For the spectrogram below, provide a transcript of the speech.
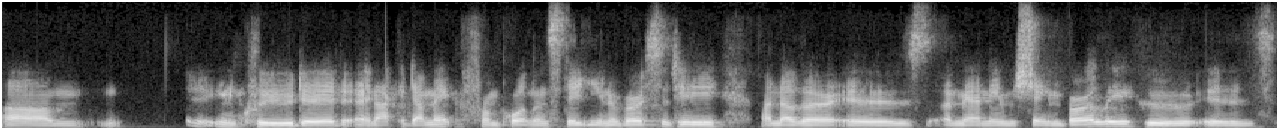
um, included an academic from Portland State University. Another is a man named Shane Burley, who is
